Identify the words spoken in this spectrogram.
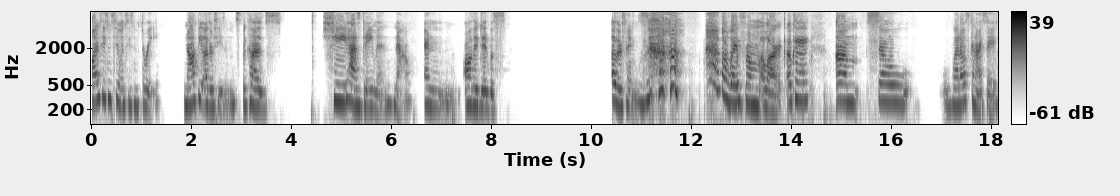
one, season two, and season three, not the other seasons because she has Damon now, and all they did was other things away from Alaric. Okay, um, so what else can I say?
